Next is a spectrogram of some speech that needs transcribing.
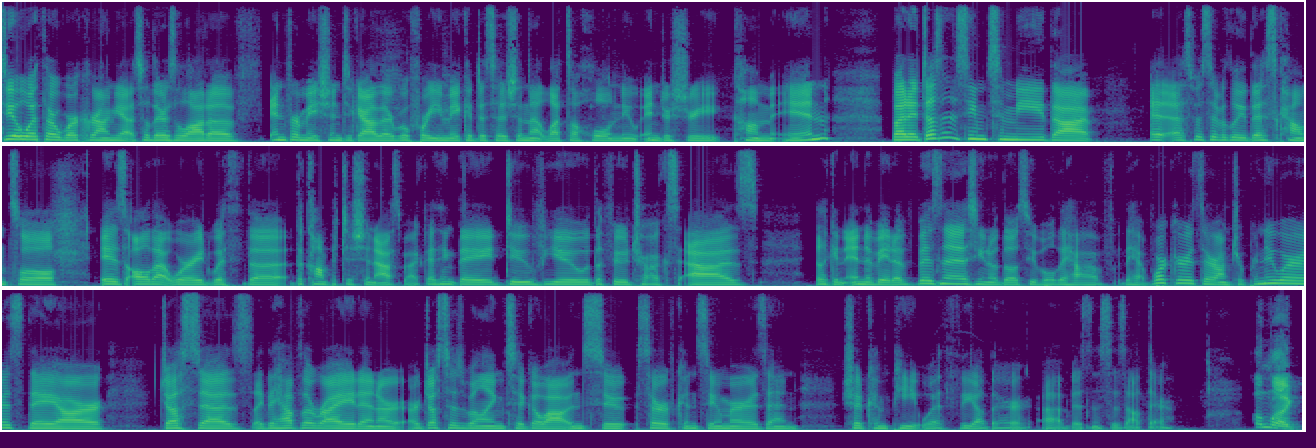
deal with or work around yet. So there's a lot of information to gather before you make a decision that lets a whole new industry come in. But it doesn't seem to me that specifically this council is all that worried with the the competition aspect. I think they do view the food trucks as like an innovative business. You know, those people they have they have workers, they're entrepreneurs, they are just as like they have the right and are, are just as willing to go out and su- serve consumers and should compete with the other uh, businesses out there unlike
